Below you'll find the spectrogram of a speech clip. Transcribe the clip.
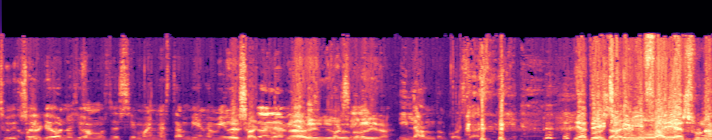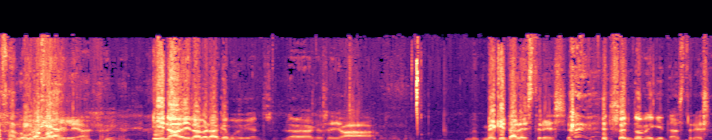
Su hijo O sea y que- yo nos llevamos dos semanas también, amigos Exacto. de toda la vida, Ah, por de toda la vida. hilando cosas. Ya te he O dicho sea, que, mi falla es una familia. Una familia. Y nada, y la verdad que muy bien. La verdad que se lleva. Me quita el estrés. El centro me quita estrés.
